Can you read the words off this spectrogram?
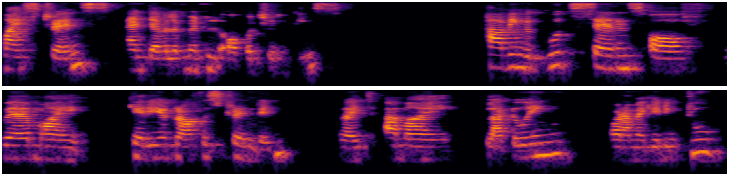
my strengths and developmental opportunities, having a good sense of where my career graph is trending, right? Am I plateauing or am I getting too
